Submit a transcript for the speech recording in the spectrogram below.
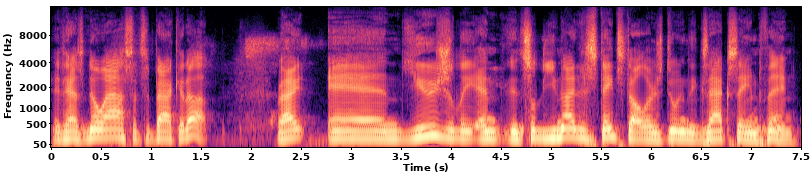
It has no assets to back it up, right? And usually, and, and so the United States dollar is doing the exact same thing.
